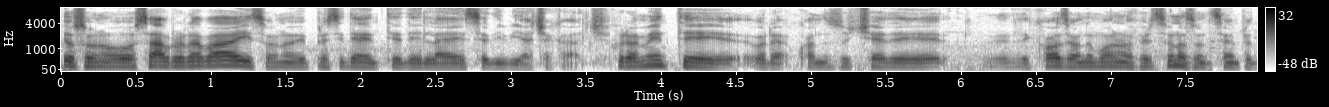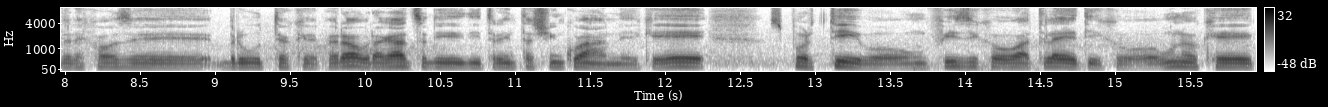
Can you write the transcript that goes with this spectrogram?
Io sono Sauro Ravai, sono il presidente della S di Viacia Calcio. Sicuramente ora, quando succede le cose, quando muore una persona sono sempre delle cose brutte, okay? però un ragazzo di, di, 35 anni che è sportivo, un fisico atletico, uno che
